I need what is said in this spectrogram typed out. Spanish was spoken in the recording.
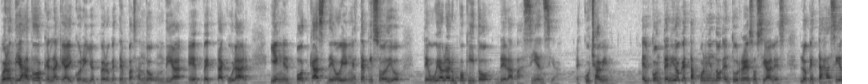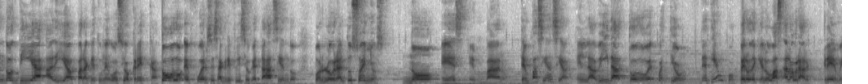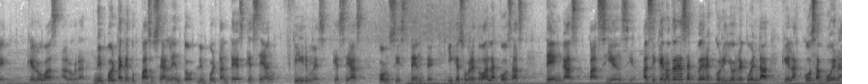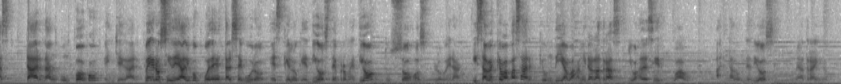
Buenos días a todos, que es la que hay, Corillo. Espero que estén pasando un día espectacular. Y en el podcast de hoy, en este episodio, te voy a hablar un poquito de la paciencia. Escucha bien. El contenido que estás poniendo en tus redes sociales, lo que estás haciendo día a día para que tu negocio crezca, todo esfuerzo y sacrificio que estás haciendo por lograr tus sueños, no es en vano. Ten paciencia, en la vida todo es cuestión de tiempo, pero de que lo vas a lograr, créeme, que lo vas a lograr. No importa que tus pasos sean lentos, lo importante es que sean firmes, que seas consistente y que sobre todas las cosas tengas paciencia. Así que no te desesperes, Corillo. Recuerda que las cosas buenas tardan un poco en llegar. Pero si de algo puedes estar seguro es que lo que Dios te prometió, tus ojos lo verán. ¿Y sabes qué va a pasar? Que un día vas a mirar atrás y vas a decir, wow, hasta donde Dios me ha traído.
